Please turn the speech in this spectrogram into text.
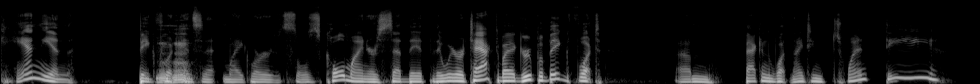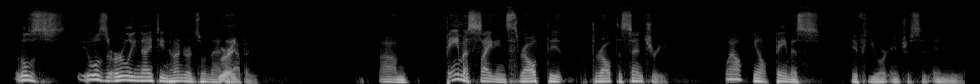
Canyon Bigfoot Mhm. incident, Mike, where those coal miners said they, they were attacked by a group of Bigfoot um, back in what 1920. It was it was early 1900s when that Right. happened. Um, famous sightings throughout the throughout the century. Well, you know, famous if you are interested in the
